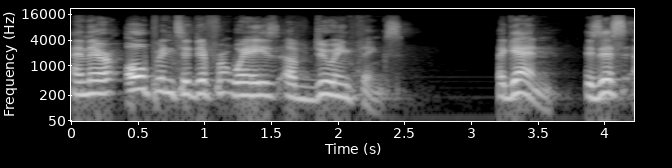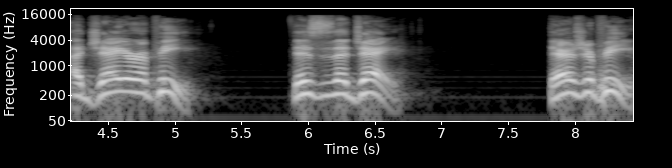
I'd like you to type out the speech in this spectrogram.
and they're open to different ways of doing things. Again, is this a J or a P? This is a J. There's your P.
